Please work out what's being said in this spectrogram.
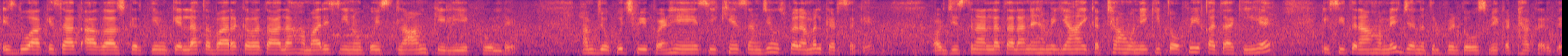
اس دعا کے ساتھ آغاز کرتی ہوں کہ اللہ تبارک و تعالیٰ ہمارے سینوں کو اسلام کے لیے کھول دے۔ ہم جو کچھ بھی پڑھیں، سیکھیں، سمجھیں، اس پر عمل کر سکیں۔ اور جس طرح اللہ تعالیٰ نے ہمیں یہاں اکٹھا ہونے کی توفیق عطا کی ہے، اسی طرح ہمیں جنت الفردوس میں اکٹھا کر دے۔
